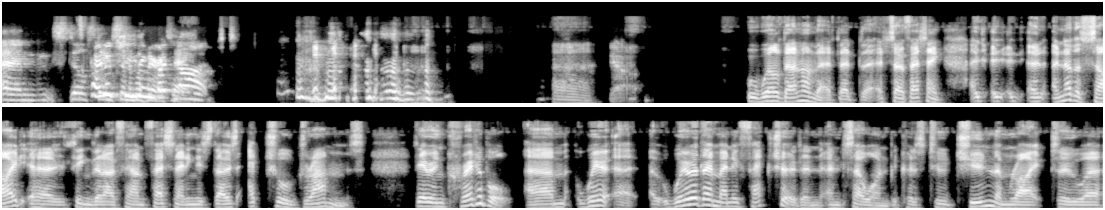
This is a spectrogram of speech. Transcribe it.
and still it's stay cinema cheating, but not. uh, yeah. Well, well done on that. That that's so fascinating. Another side uh, thing that I found fascinating is those actual drums. They're incredible. Um, where uh, uh, where are they manufactured and, and so on? Because to tune them right to uh,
